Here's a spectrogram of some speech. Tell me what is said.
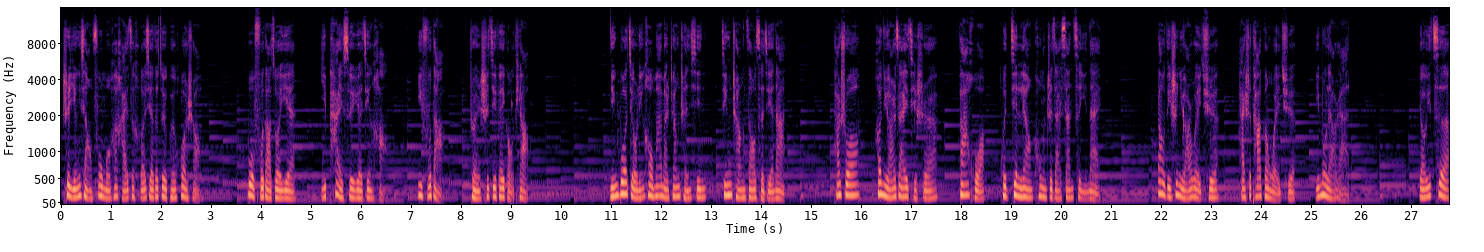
是影响父母和孩子和谐的罪魁祸首。不辅导作业，一派岁月静好；一辅导，准是鸡飞狗跳。宁波九零后妈妈张晨欣经常遭此劫难。她说，和女儿在一起时，发火会尽量控制在三次以内。到底是女儿委屈，还是她更委屈，一目了然。有一次，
